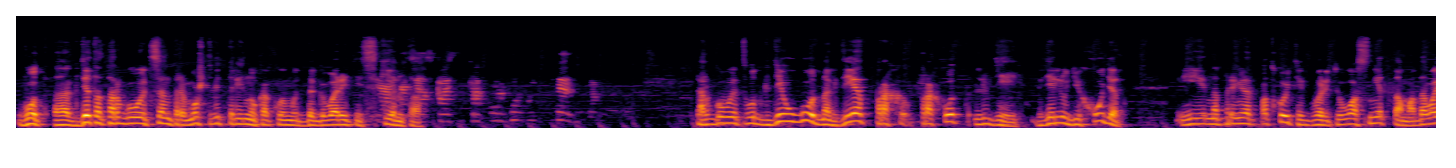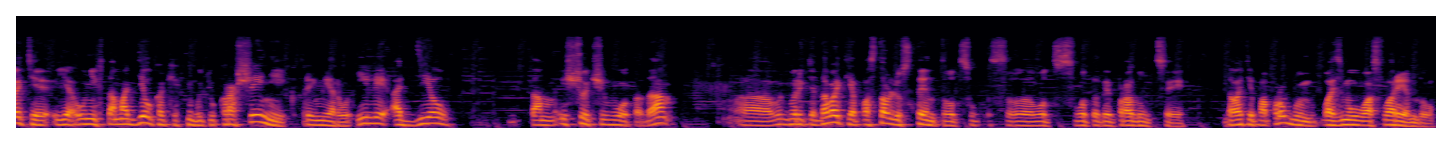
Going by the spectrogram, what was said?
Вот, э, где-то торговые центры, может, витрину какую-нибудь договоритесь с кем-то. Торговые, вот где угодно, где проход людей, где люди ходят, и, например, подходите и говорите, у вас нет там, а давайте, я, у них там отдел каких-нибудь украшений, к примеру, или отдел там еще чего-то, да, а, вы говорите, давайте я поставлю стенд вот с, с, вот с вот этой продукцией, давайте попробуем, возьму у вас в аренду.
